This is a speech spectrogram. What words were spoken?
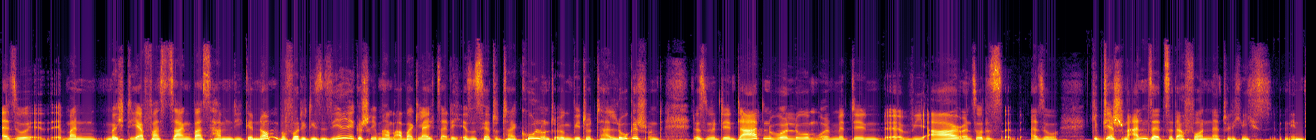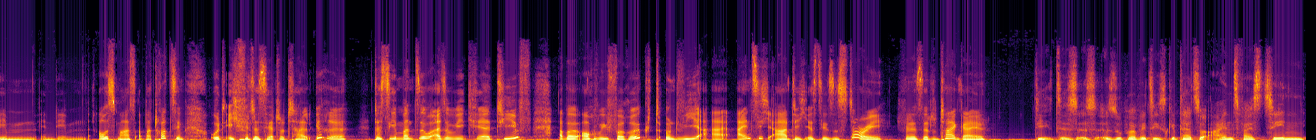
also äh, man möchte ja fast sagen, was haben die genommen, bevor die diese Serie geschrieben haben, aber gleichzeitig ist es ja total cool und irgendwie total logisch und das mit den Datenvolumen und mit den äh, VR und so, das, äh, also gibt ja schon Ansätze davon, natürlich nicht in dem, in dem Ausmaß, aber trotzdem. Und ich finde das ja total irre, dass jemand so, also wie kreativ, aber auch wie verrückt und wie einzigartig ist diese Story. Ich finde das ja total geil. Die, das ist super witzig. Es gibt halt so ein, zwei Szenen,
